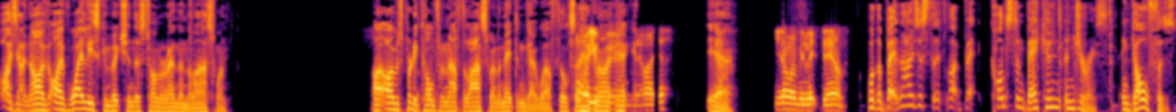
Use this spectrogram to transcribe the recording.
I don't know. I've, I've way less conviction this time around than the last one. I, I was pretty confident after the last one, and that didn't go well. Phil, so oh, how can I? burning how- now, are yeah. You don't want to be let down. Well, the back, no, just the, like back, constant back in, injuries and golfers.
